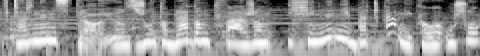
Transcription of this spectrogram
W czarnym stroju z żółtobladą twarzą i silnymi baczkami koło uszu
